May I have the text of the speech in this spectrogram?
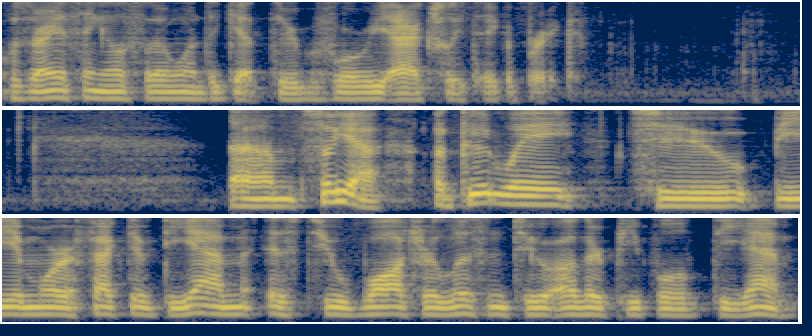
was there anything else that I wanted to get through before we actually take a break? Um, so yeah, a good way to be a more effective DM is to watch or listen to other people DM.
